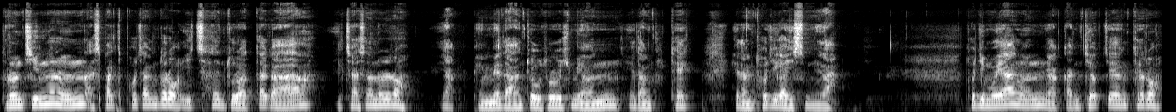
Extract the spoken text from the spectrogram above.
들어온 진로는 아스팔트 포장도로 2차선 들어왔다가 1차선으로 약 100m 안쪽으로 들어오시면 해당 주택, 해당 토지가 있습니다. 토지 모양은 약간 기역자 형태로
